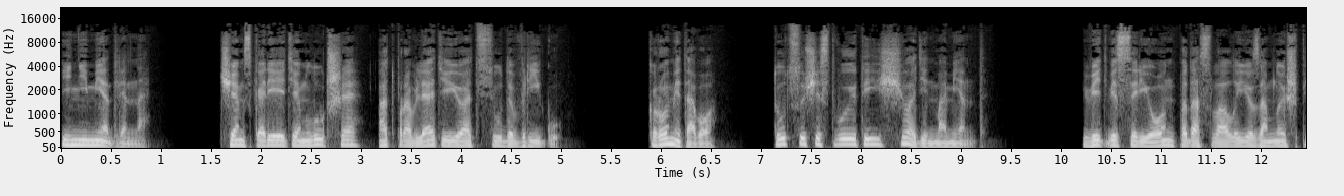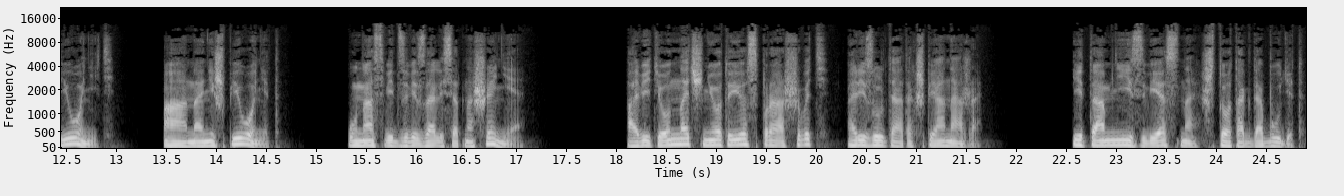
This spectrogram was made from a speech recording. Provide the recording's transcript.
И немедленно. Чем скорее, тем лучше отправлять ее отсюда в Ригу. Кроме того, тут существует и еще один момент. Ведь Виссарион подослал ее за мной шпионить, а она не шпионит. У нас ведь завязались отношения. А ведь он начнет ее спрашивать о результатах шпионажа. И там неизвестно, что тогда будет.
